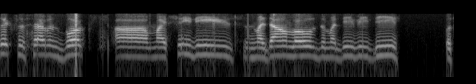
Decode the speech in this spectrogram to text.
six or seven books, uh, my CDs, and my downloads, and my DVDs. But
